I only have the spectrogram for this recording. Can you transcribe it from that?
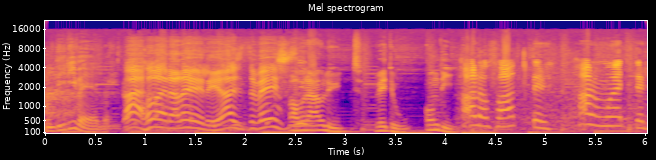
Und ihre Wähler. Ah, Hure Leli, das ist der Beste. Aber auch Leute wie du und ich. Hallo Vater, hallo Mutter.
